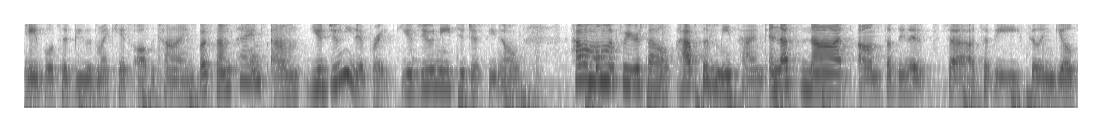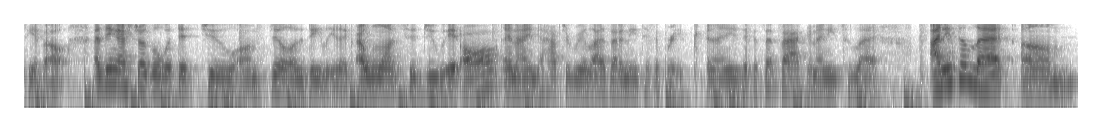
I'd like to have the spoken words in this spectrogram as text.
able to be with my kids all the time. But sometimes um, you do need a break. You do need to just, you know, have a moment for yourself have some me time and that's not um, something that to, to be feeling guilty about i think i struggle with this too um, still as a daily like i want to do it all and i have to realize that i need to take a break and i need to take a step back and i need to let i need to let um,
